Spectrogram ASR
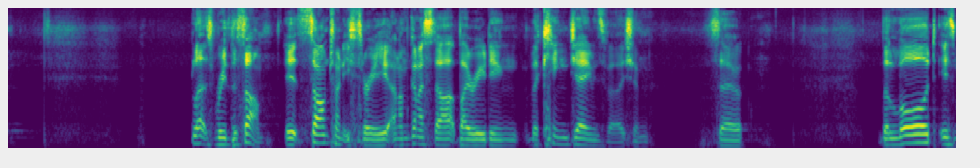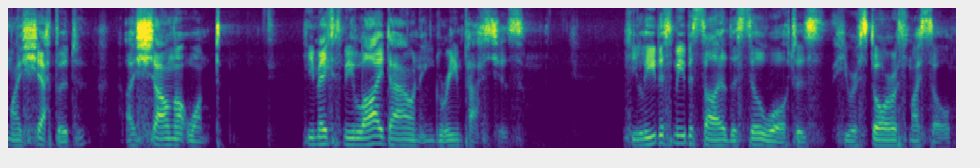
let's read the psalm. It's Psalm 23, and I'm going to start by reading the King James Version. So, the Lord is my shepherd, I shall not want. He maketh me lie down in green pastures. He leadeth me beside the still waters. He restoreth my soul.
